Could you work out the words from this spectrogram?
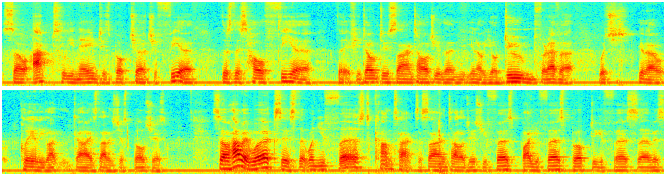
so aptly named his book Church of Fear, there's this whole fear that if you don't do Scientology, then you know you're doomed forever. Which you know clearly, like guys, that is just bullshit. So how it works is that when you first contact a Scientologist, you first buy your first book, do your first service,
